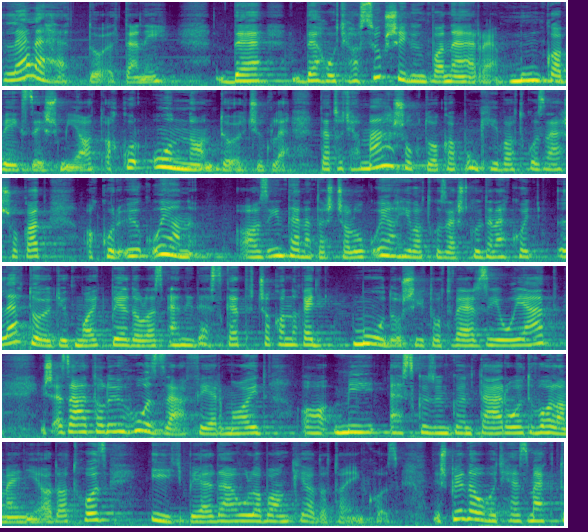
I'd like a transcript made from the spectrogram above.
le lehet tölteni, de, de hogyha szükségünk van erre munkavégzés miatt, akkor onnan töltsük le. Tehát, hogyha másoktól kapunk hivatkozásokat, akkor ők olyan, az internetes csalók olyan hivatkozást küldenek, hogy letöltjük majd például az Anidesket, csak annak egy módosított verzióját, és ezáltal ő hozzáfér majd a mi eszközünkön tárolt valamennyi adathoz, így például a banki adatainkhoz. És például, hogyha ez megtörténik,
